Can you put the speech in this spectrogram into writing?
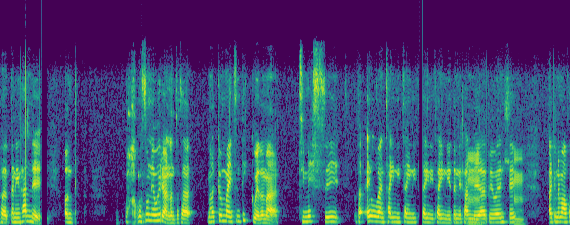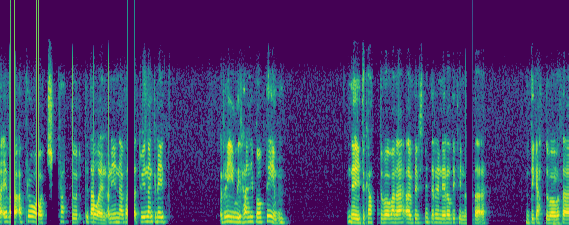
da ni'n rhannu, ond mae'n swnio wirion, ond mae gymaint yn digwydd yma. Ti'n methu, elfen tiny, tiny, tiny, tiny, da ni'n rhannu mm. ar byw ar enlli. Mm. Ac yn ymwneud, efo approach cadw'r dudalen, o'n i yna, dwi'n yna'n gwneud rili really rhannu bob dim. Neu dwi'n cadw fo fanna, a dwi'n penderfynu'r LDP, fatha, dwi'n gadw fo mm. fatha,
